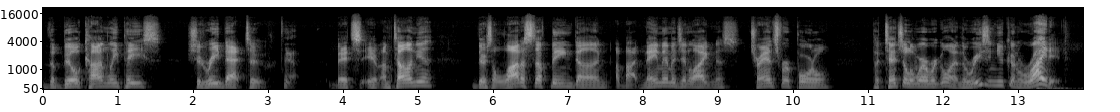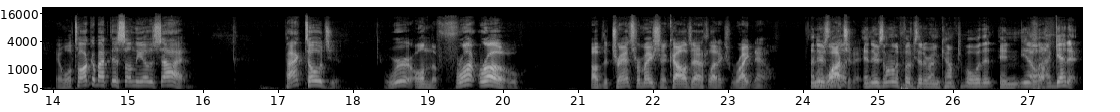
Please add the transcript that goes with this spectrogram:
the Bill Connelly piece. Should read that too. It's I'm telling you, there's a lot of stuff being done about name, image, and likeness, transfer portal, potential of where we're going. And the reason you can write it, and we'll talk about this on the other side. Pack told you, we're on the front row of the transformation of college athletics right now. And we're there's watching lot, it. And there's a lot of folks that are uncomfortable with it, and you know I get it.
